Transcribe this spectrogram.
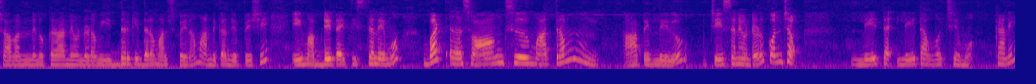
శ్రవణ్ నేను ఒక్కదాన్నే ఉండడం ఇద్దరికి ఇద్దరం అలసిపోయినాం అందుకని చెప్పేసి ఏం అప్డేట్ అయితే ఇస్తలేము. బట్ సాంగ్స్ మాత్రం ఆపేది లేదు. చేస్తూనే ఉంటాడు. కొంచెం లేట్ లేట్ అవ్వచ్చేమో. కానీ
